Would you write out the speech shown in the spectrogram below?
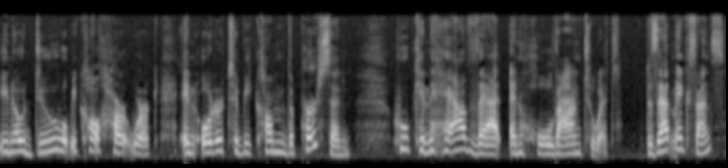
you know, do what we call heart work in order to become the person who can have that and hold on to it. Does that make sense?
